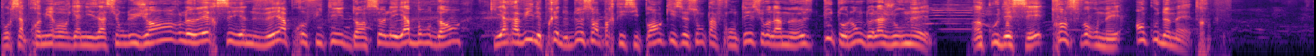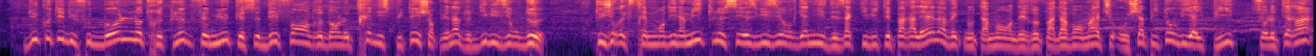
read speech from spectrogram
Pour sa première organisation du genre, le RCNV a profité d'un soleil abondant qui a ravi les près de 200 participants qui se sont affrontés sur la Meuse tout au long de la journée. Un coup d'essai transformé en coup de maître. Du côté du football, notre club fait mieux que se défendre dans le très disputé championnat de Division 2. Toujours extrêmement dynamique, le CS Visé organise des activités parallèles avec notamment des repas d'avant-match au chapiteau VIP. Sur le terrain,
